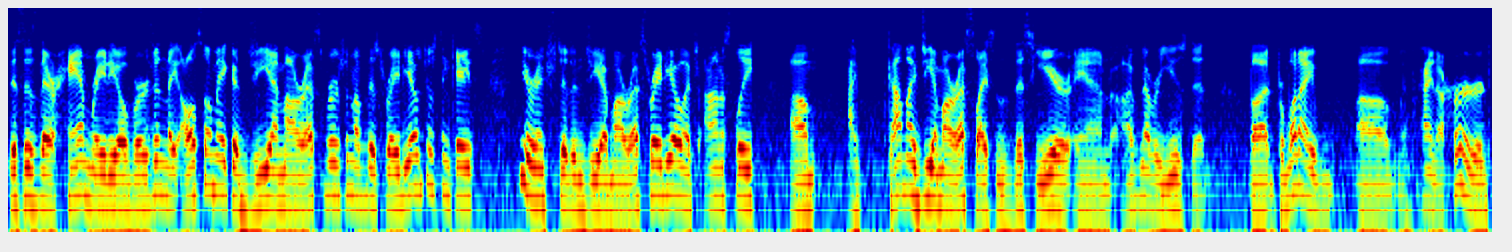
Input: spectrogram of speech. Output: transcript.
This is their ham radio version. They also make a GMRS version of this radio, just in case you're interested in GMRS radio, which honestly, um, I got my GMRS license this year and I've never used it. But from what I um, have kind of heard,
